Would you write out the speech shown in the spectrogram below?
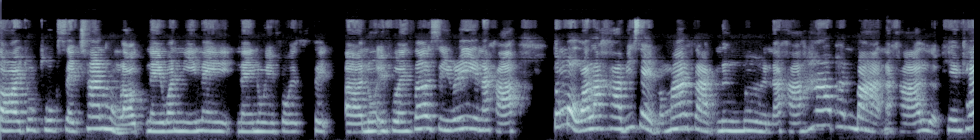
จอยทุกๆเซสชันของเราในวันนี้ในใน New Influencer เอ่อ New Influencer Series นะคะต้องบอกว่าราคาพิเศษมากๆ จาก 10,000นะคะ5,000 บาทนะคะ เหลือเพียงแค่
